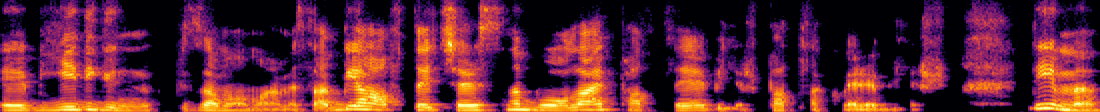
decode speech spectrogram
e, bir yedi günlük bir zaman var mesela. Bir hafta içerisinde bu olay patlayabilir, patlak verebilir. Değil mi?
